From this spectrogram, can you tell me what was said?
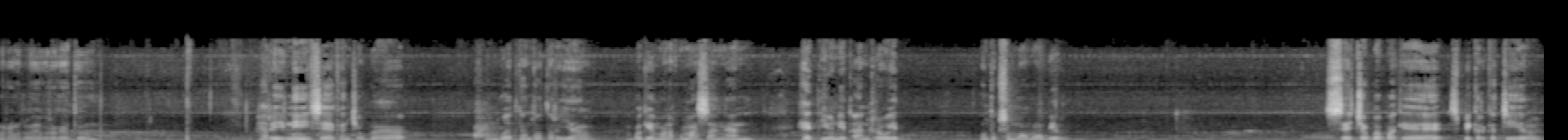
warahmatullahi wabarakatuh. Hari ini saya akan coba membuatkan tutorial bagaimana pemasangan head unit Android untuk semua mobil. Saya coba pakai speaker kecil.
